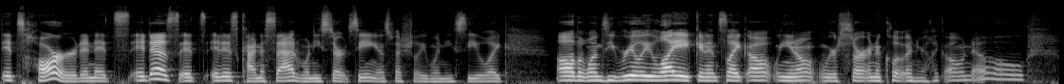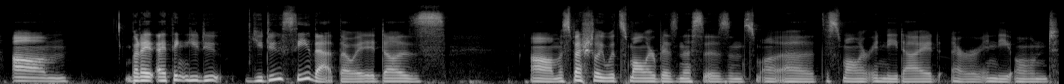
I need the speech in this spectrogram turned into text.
it's hard and it's it does it's it is kind of sad when you start seeing especially when you see like all the ones you really like and it's like oh you know we're starting to close and you're like oh no um but I, I think you do you do see that though it does um, especially with smaller businesses and uh, the smaller indie died or indie owned,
